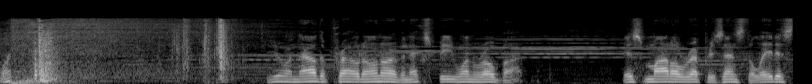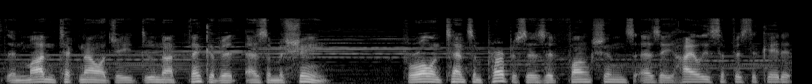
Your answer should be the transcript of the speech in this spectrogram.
What? You are now the proud owner of an XB1 robot. This model represents the latest in modern technology. Do not think of it as a machine. For all intents and purposes, it functions as a highly sophisticated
